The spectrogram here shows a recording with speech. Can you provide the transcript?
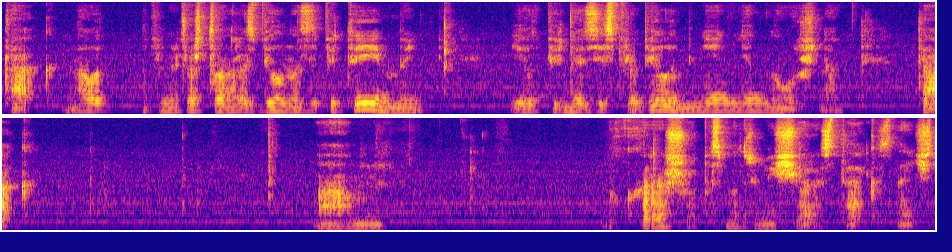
так, ну вот, например, то, что он разбил на запятые, и вот перенес здесь пробелы, мне не нужно. Так. Ам, ну, хорошо, посмотрим еще раз. Так, значит...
